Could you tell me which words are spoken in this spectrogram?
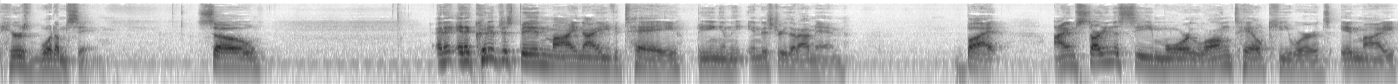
here's what I'm seeing. So, and it, and it could have just been my naivete being in the industry that I'm in, but I'm starting to see more long tail keywords in my.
